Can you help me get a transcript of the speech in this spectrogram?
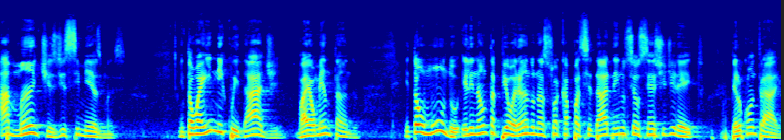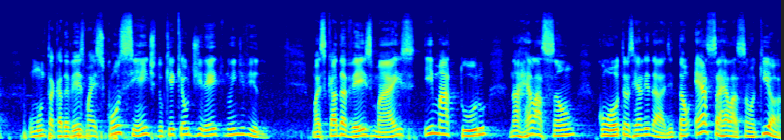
amantes de si mesmas. Então a iniquidade vai aumentando. Então o mundo ele não está piorando na sua capacidade nem no seu senso de direito. Pelo contrário, o mundo está cada vez mais consciente do que é o direito do indivíduo, mas cada vez mais imaturo na relação com outras realidades. Então, essa relação aqui ó,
